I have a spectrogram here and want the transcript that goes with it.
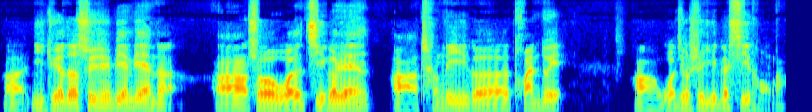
啊？你觉得随随便便的啊，说我几个人啊成立一个团队啊，我就是一个系统了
